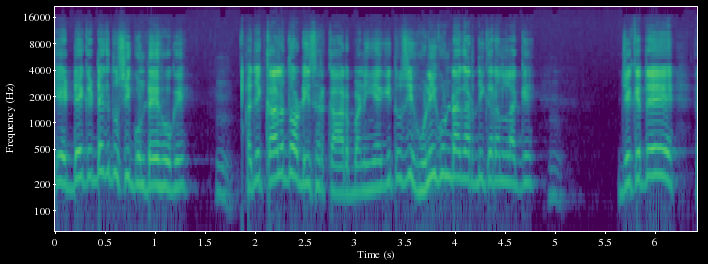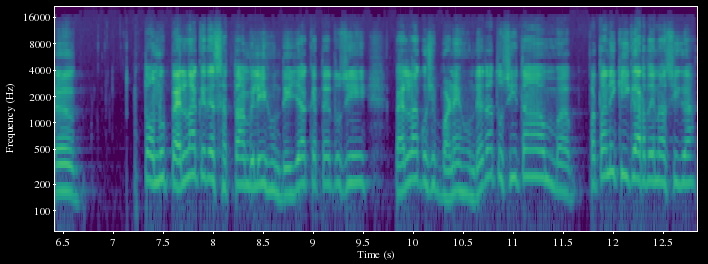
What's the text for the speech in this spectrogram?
ਕਿ ਐਡੇ ਕਿੱਡੇ ਕਿ ਤੁਸੀਂ ਗੁੰਡੇ ਹੋਗੇ ਅਜੇ ਕੱਲ ਤੁਹਾਡੀ ਸਰਕਾਰ ਬਣੀ ਹੈਗੀ, ਤੁਸੀਂ ਹੁਣੀ ਗੁੰਡਾਗਰਦੀ ਕਰਨ ਲੱਗੇ ਜੇ ਕਿਤੇ ਤੁਹਾਨੂੰ ਪਹਿਲਾਂ ਕਿਤੇ ਸੱਤਾ ਮਿਲੀ ਹੁੰਦੀ ਜਾਂ ਕਿਤੇ ਤੁਸੀਂ ਪਹਿਲਾਂ ਕੁਝ ਬਣੇ ਹੁੰਦੇ ਤਾਂ ਤੁਸੀਂ ਤਾਂ ਮ, ਪਤਾ ਨਹੀਂ ਕੀ ਕਰ ਦੇਣਾ ਸੀਗਾ।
